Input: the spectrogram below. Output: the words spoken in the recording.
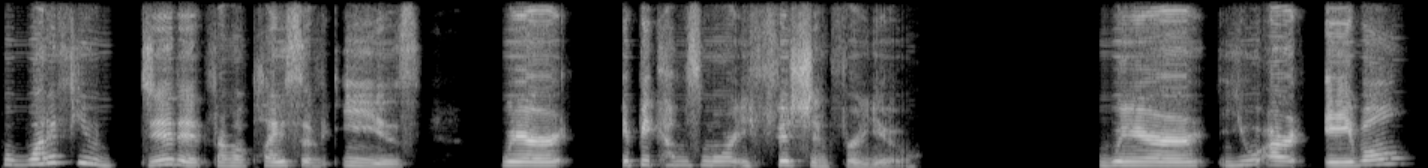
But what if you did it from a place of ease where it becomes more efficient for you? Where you are able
